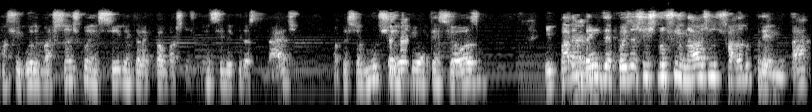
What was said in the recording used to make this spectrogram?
uma figura bastante conhecida, intelectual bastante conhecida aqui da cidade, uma pessoa muito gentil e atenciosa, e parabéns, é. depois a gente, no final, a gente fala do prêmio, tá?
